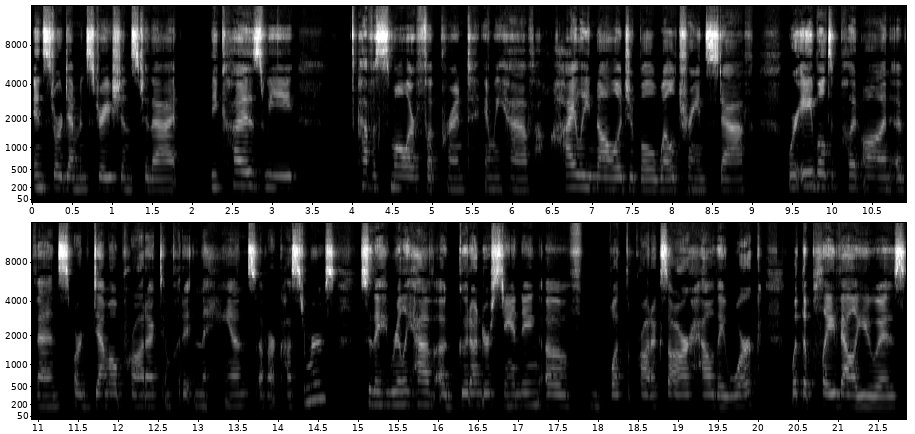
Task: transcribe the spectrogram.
in-store demonstrations to that because we have a smaller footprint and we have highly knowledgeable, well trained staff, we're able to put on events or demo product and put it in the hands of our customers so they really have a good understanding of what the products are, how they work, what the play value is.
